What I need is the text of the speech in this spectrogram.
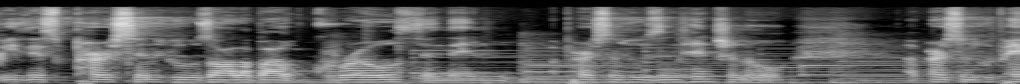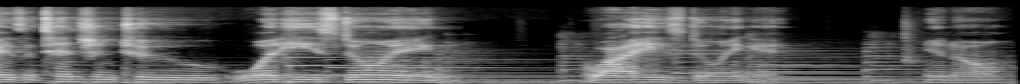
be this person who's all about growth and then a person who's intentional, a person who pays attention to what he's doing, why he's doing it, you know,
